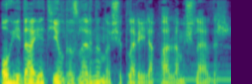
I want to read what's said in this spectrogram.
O hidayet yıldızlarının ışıklarıyla parlamışlardır.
